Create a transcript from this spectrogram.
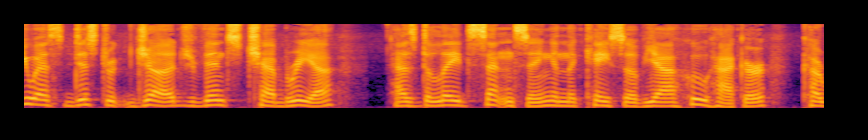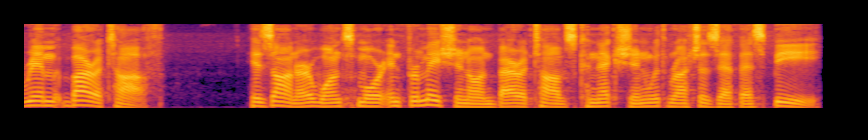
U.S. District Judge Vince Chhabria has delayed sentencing in the case of Yahoo hacker Karim Baratov. His Honor wants more information on Baratov's connection with Russia's FSB.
